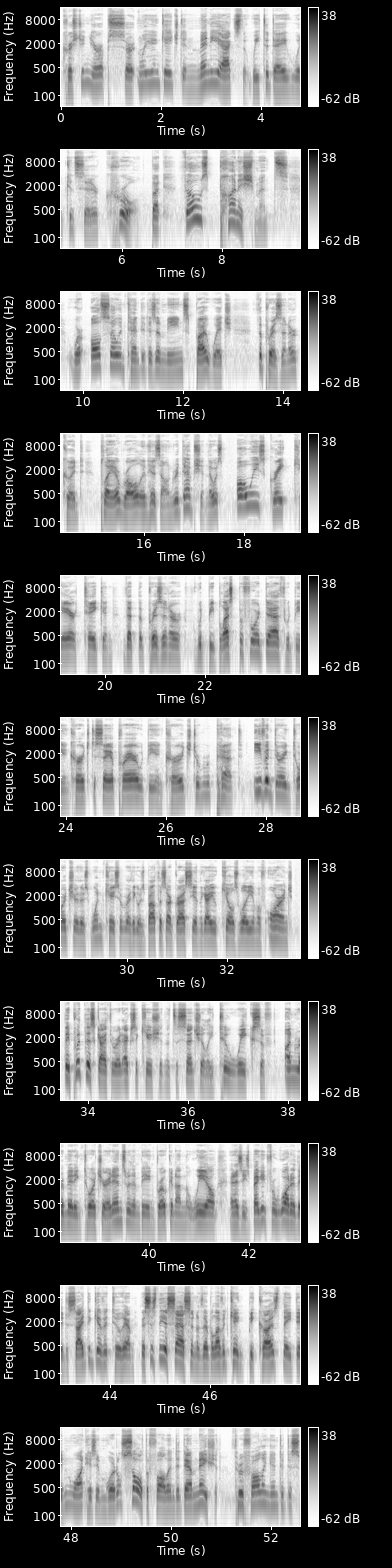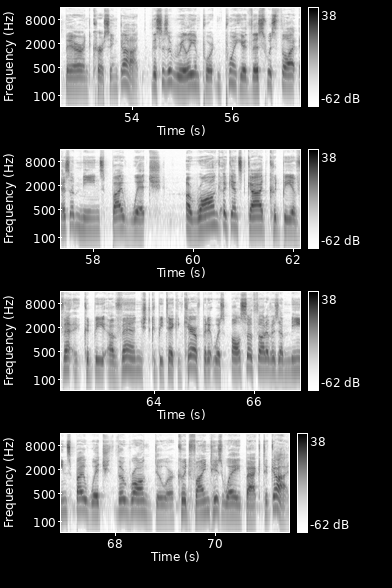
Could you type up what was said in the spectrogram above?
Christian Europe certainly engaged in many acts that we today would consider cruel. But those punishments were also intended as a means by which the prisoner could play a role in his own redemption. There was always great care taken that the prisoner would be blessed before death, would be encouraged to say a prayer, would be encouraged to repent, even during torture, there's one case where I think it was Balthazar Gracian, the guy who kills William of Orange. They put this guy through an execution that's essentially two weeks of unremitting torture. It ends with him being broken on the wheel, and as he's begging for water, they decide to give it to him. This is the assassin of their beloved king because they didn't want his immortal soul to fall into damnation through falling into despair and cursing God. This is a really important point here. This was thought as a means by which a wrong against God could be aven- could be avenged, could be taken care of, but it was also thought of as a means by which the wrongdoer could find his way back to God.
